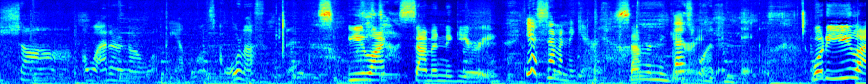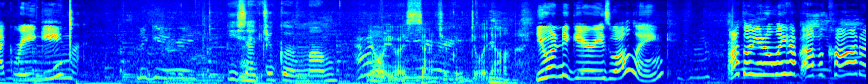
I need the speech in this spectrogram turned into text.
some, oh, I don't know what the other one's called. I forget. You like salmon nigiri? Yeah, salmon nigiri. Salmon nigiri. That's what it is. What do you like, Rigi? Nigiri. You're such a good mom. Oh, you are such a good daughter. You want nigiri as well, Link? I thought you normally have avocado,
